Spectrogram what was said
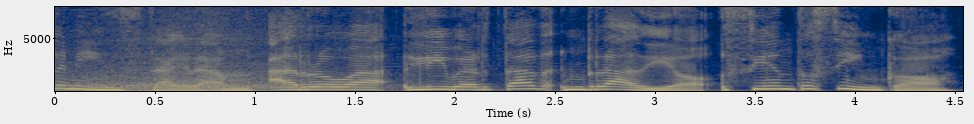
en Instagram, arroba Libertad Radio 105.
